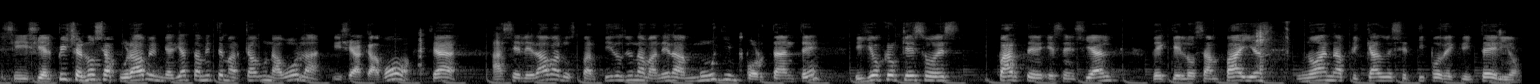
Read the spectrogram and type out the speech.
si, si el pitcher no se apuraba, inmediatamente marcaba una bola y se acabó. O sea, aceleraba los partidos de una manera muy importante y yo creo que eso es parte esencial de que los umpires no han aplicado ese tipo de criterio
